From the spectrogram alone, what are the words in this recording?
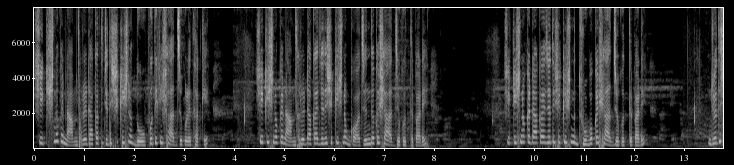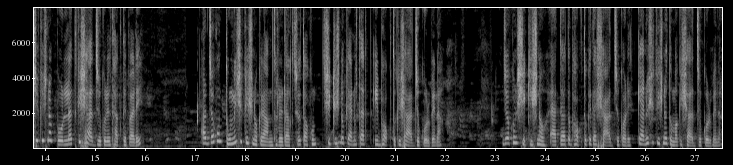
শ্রীকৃষ্ণকে নাম ধরে ডাকাতে যদি শ্রীকৃষ্ণ দ্রৌপদীকে সাহায্য করে থাকে? শ্রীকৃষ্ণকে নাম ধরে ডাকায় যদি শ্রীকৃষ্ণ গজেন্দ্রকে সাহায্য করতে পারে? শ্রীকৃষ্ণকে ডাকায় যদি শ্রীকৃষ্ণ ধ্রুবকে সাহায্য করতে পারে? যদি শ্রীকৃষ্ণ প্রহ্লাদকে সাহায্য করে থাকতে পারে? আর যখন তুমি শ্রীকৃষ্ণকে নাম ধরে ডাকছো, তখন শ্রীকৃষ্ণ কেন তার এই ভক্তকে সাহায্য করবে না? যখন শ্রীকৃষ্ণ এত এত ভক্তকে তার সাহায্য করে, কেন শ্রীকৃষ্ণ তোমাকে সাহায্য করবে না?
